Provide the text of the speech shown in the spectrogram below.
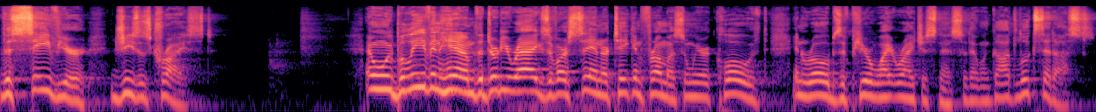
the Savior, Jesus Christ. And when we believe in him, the dirty rags of our sin are taken from us, and we are clothed in robes of pure white righteousness, so that when God looks at us,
